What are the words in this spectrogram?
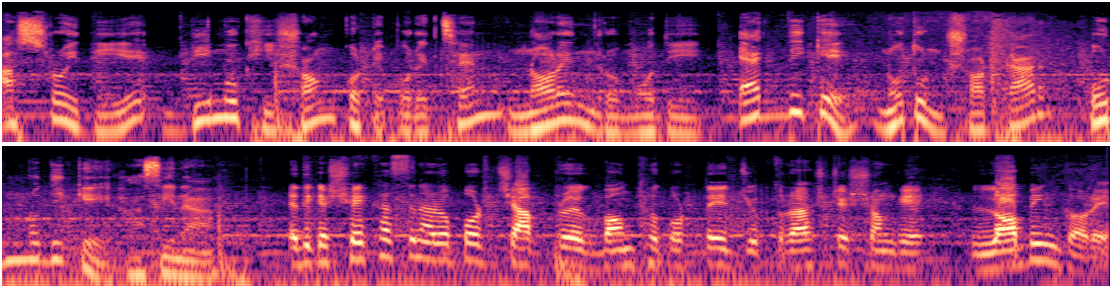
আশ্রয় দিয়ে দ্বিমুখী সংকটে পড়েছেন নরেন্দ্র মোদী। একদিকে নতুন সরকার অন্যদিকে হাসিনা। এদিকে শেখ হাসিনার ওপর চাপ প্রয়োগ বন্ধ করতে যুক্তরাষ্ট্রের সঙ্গে লবিং করে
